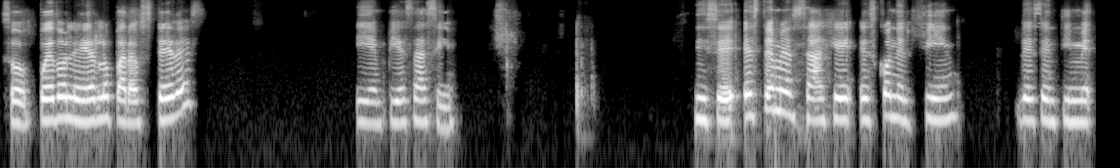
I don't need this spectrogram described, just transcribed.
So, puedo leerlo para ustedes y empieza así. Dice, este mensaje es con el fin de,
